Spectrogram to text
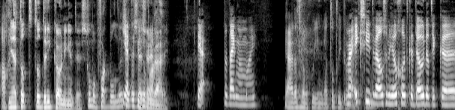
Acht. Ja, tot, tot drie koningen dus. Kom op vakbonden, Ja. zet eens in 6 op acht. januari. Ja, dat lijkt me mooi. Ja, dat is wel een goede inderdaad. Tot drie Maar ik zie het wel als een heel groot cadeau dat ik eh,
